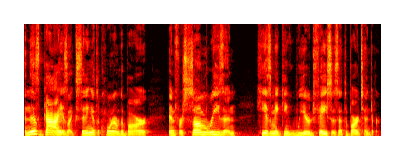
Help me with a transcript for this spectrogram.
And this guy is like sitting at the corner of the bar, and for some reason, he is making weird faces at the bartender,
